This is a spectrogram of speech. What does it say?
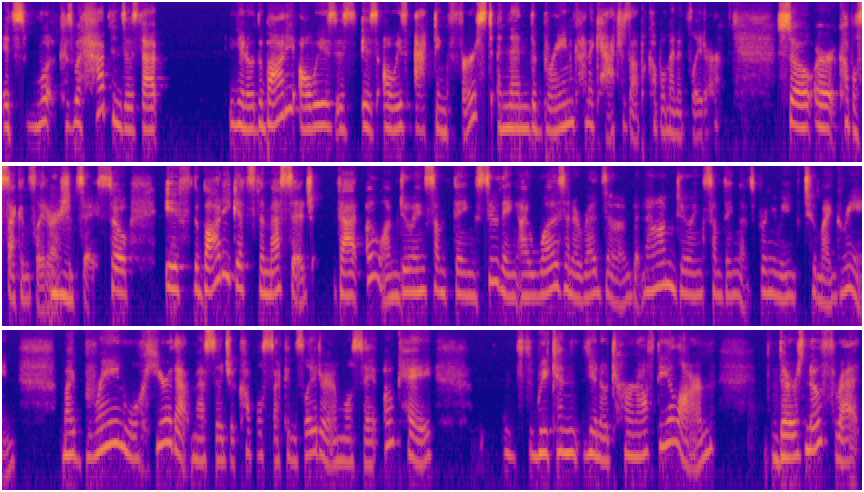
it's what because what happens is that you know the body always is is always acting first and then the brain kind of catches up a couple minutes later. So or a couple seconds later mm-hmm. i should say. So if the body gets the message that oh i'm doing something soothing. I was in a red zone but now i'm doing something that's bringing me to my green my brain will hear that message a couple seconds later and will say okay we can you know turn off the alarm. There's no threat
